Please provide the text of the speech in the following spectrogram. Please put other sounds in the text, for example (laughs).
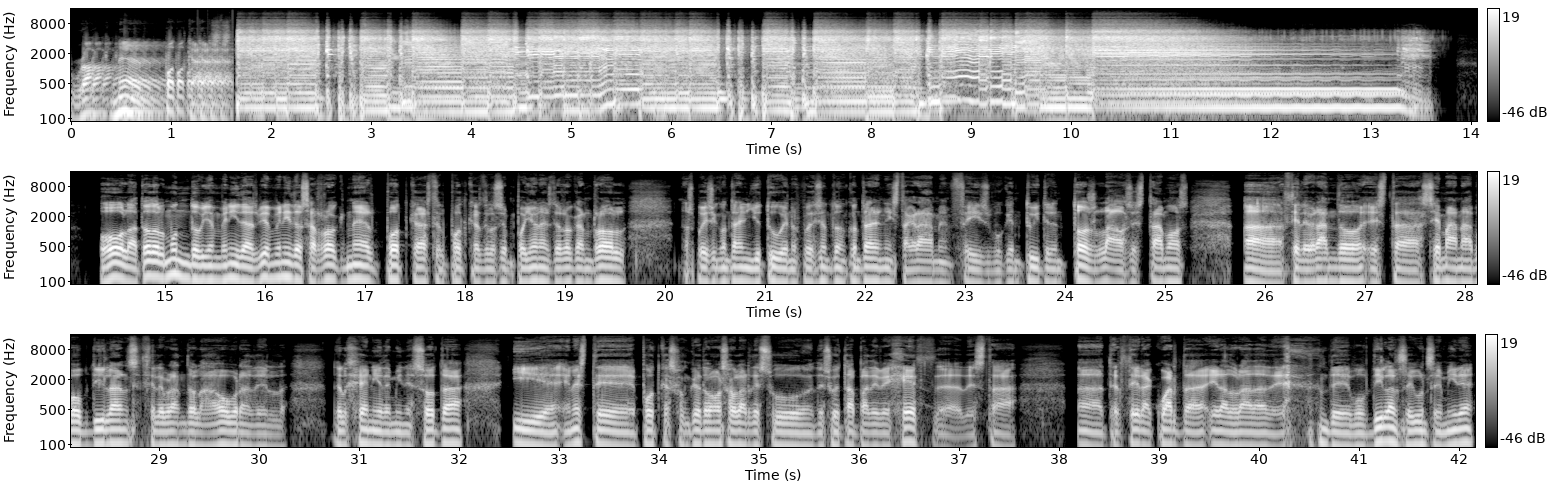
Rock Nerd Podcast. Hola a todo el mundo, bienvenidas, bienvenidos a Rock Nerd Podcast, el podcast de los empollones de rock and roll. Nos podéis encontrar en YouTube, nos podéis encontrar en Instagram, en Facebook, en Twitter, en todos lados. Estamos ah, celebrando esta semana Bob Dylan, celebrando la obra del, del genio de Minnesota. Y eh, en este podcast concreto vamos a hablar de su, de su etapa de vejez, eh, de esta uh, tercera, cuarta era dorada de, (laughs) de, Bob Dylan, según se mire,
